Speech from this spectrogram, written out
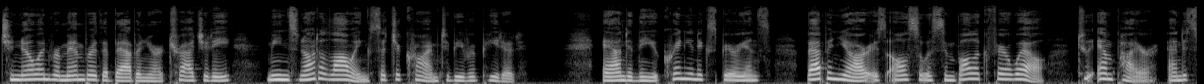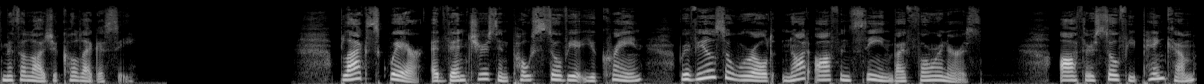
to know and remember the Babin Yar tragedy means not allowing such a crime to be repeated. And in the Ukrainian experience, Babin Yar is also a symbolic farewell to empire and its mythological legacy. Black Square Adventures in Post Soviet Ukraine reveals a world not often seen by foreigners. Author Sophie Pinkham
